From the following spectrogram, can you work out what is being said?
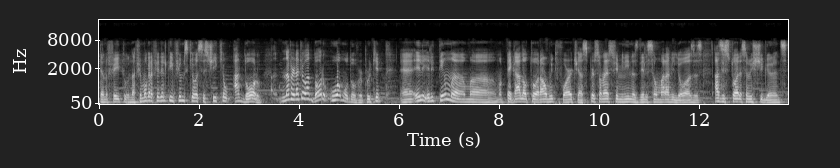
tendo feito. Na filmografia dele tem filmes que eu assisti que eu adoro. Na verdade, eu adoro o Almodóvar, porque é, ele, ele tem uma, uma, uma, pegada autoral muito forte, as personagens femininas dele são maravilhosas, as histórias são instigantes,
